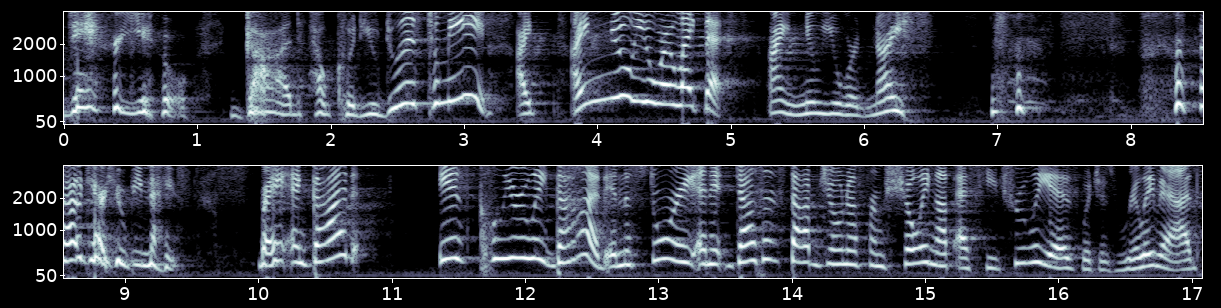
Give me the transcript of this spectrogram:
dare you? God, how could you do this to me? I, I knew you were like this. I knew you were nice. how dare you be nice? Right? And God is clearly God in the story, and it doesn't stop Jonah from showing up as he truly is, which is really mad.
